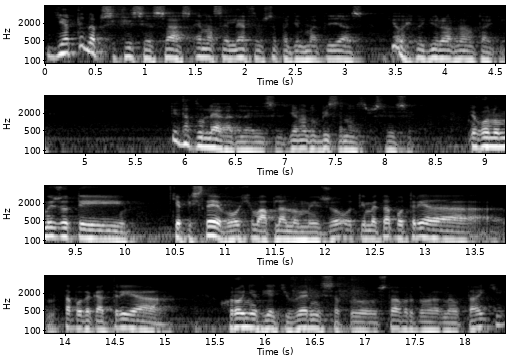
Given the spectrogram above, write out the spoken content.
γιατί να ψηφίσει εσάς ένας ελεύθερος επαγγελματίας και όχι τον κύριο Αρναουτάκη; Τι θα του λέγατε δηλαδή εσείς για να τον πείσετε να σας ψηφίσει; Εγώ νομίζω ότι και πιστεύω, όχι απλά νομίζω, ότι μετά από, τρία, μετά από 13 χρόνια διακυβέρνησης από το Σταύρο τον Αρναουτάκη,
